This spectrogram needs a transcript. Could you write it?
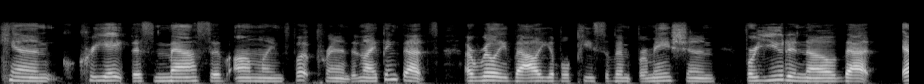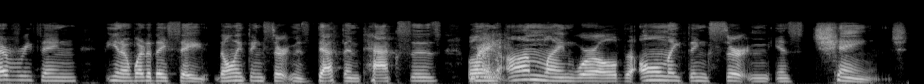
can create this massive online footprint. And I think that's a really valuable piece of information for you to know that everything, you know, what do they say? The only thing certain is death and taxes. Well, right. in the online world, the only thing certain is change.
